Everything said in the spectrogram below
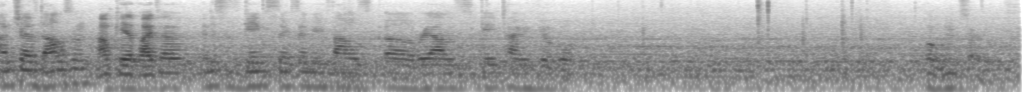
I'm Chaz Donaldson, I'm Caleb Hightower. and this is Game 6 NBA Finals uh, Real's game timing field goal. Oh, let me start.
